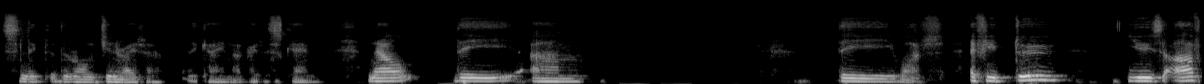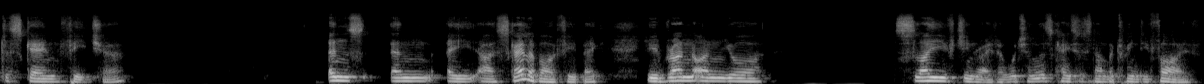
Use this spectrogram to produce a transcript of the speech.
selected the wrong generator. Okay, now go to scan. Now the um, the what if you do use the after scan feature in in a, a scalar biofeedback, you'd run on your slave generator, which in this case is number 25.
